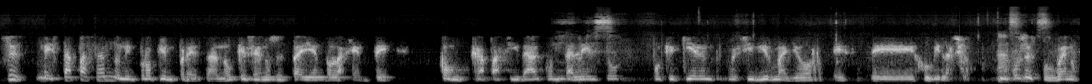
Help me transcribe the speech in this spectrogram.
Entonces, me está pasando en mi propia empresa, ¿no? Que se nos está yendo la gente con capacidad, con talento, porque quieren recibir mayor este jubilación. Entonces, pues bueno,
